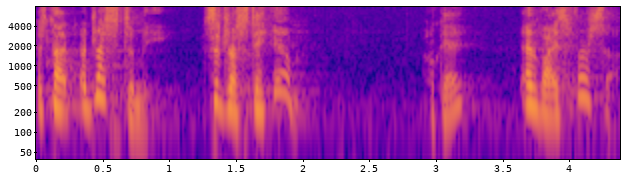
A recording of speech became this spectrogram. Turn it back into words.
It's not addressed to me, it's addressed to him. Okay? And vice versa.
